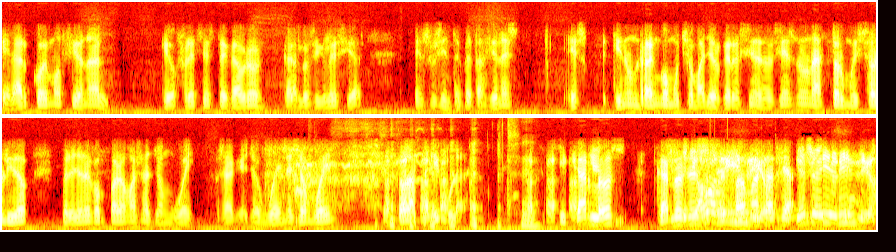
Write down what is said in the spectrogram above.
el arco emocional que ofrece este cabrón, Carlos Iglesias, en sus interpretaciones es tiene un rango mucho mayor que Resines. Resines es un actor muy sólido, pero yo le comparo más a John Wayne. O sea que John Wayne es John Wayne en todas las películas. Sí. Y Carlos, Carlos es, Yo hago de va más indio, hacia... yo soy el indio.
